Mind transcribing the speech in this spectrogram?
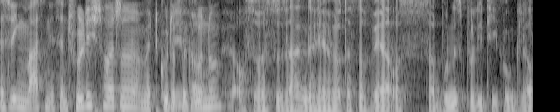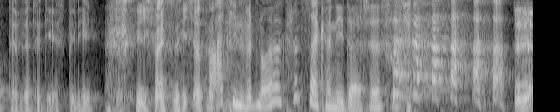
deswegen Martin ist entschuldigt heute mit guter nee, Begründung. Auf, auf sowas zu sagen, nachher hört das noch wer aus der Bundespolitik und glaubt, der rettet die SPD. Also ich weiß nicht. Also Martin wird neuer Kanzlerkandidat. Das ist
